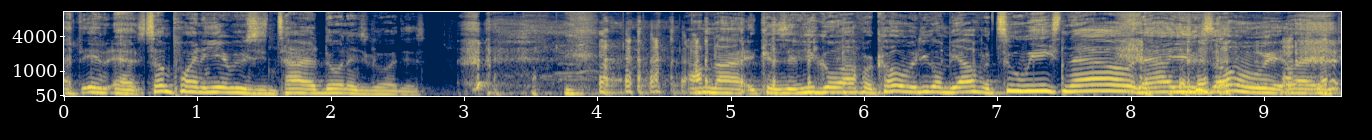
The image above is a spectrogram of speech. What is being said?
at, the end, at some point in the year, we was tired of doing it, just going this. I'm not because if you go out for COVID, you're gonna be out for two weeks now. Now you it's over with. Like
